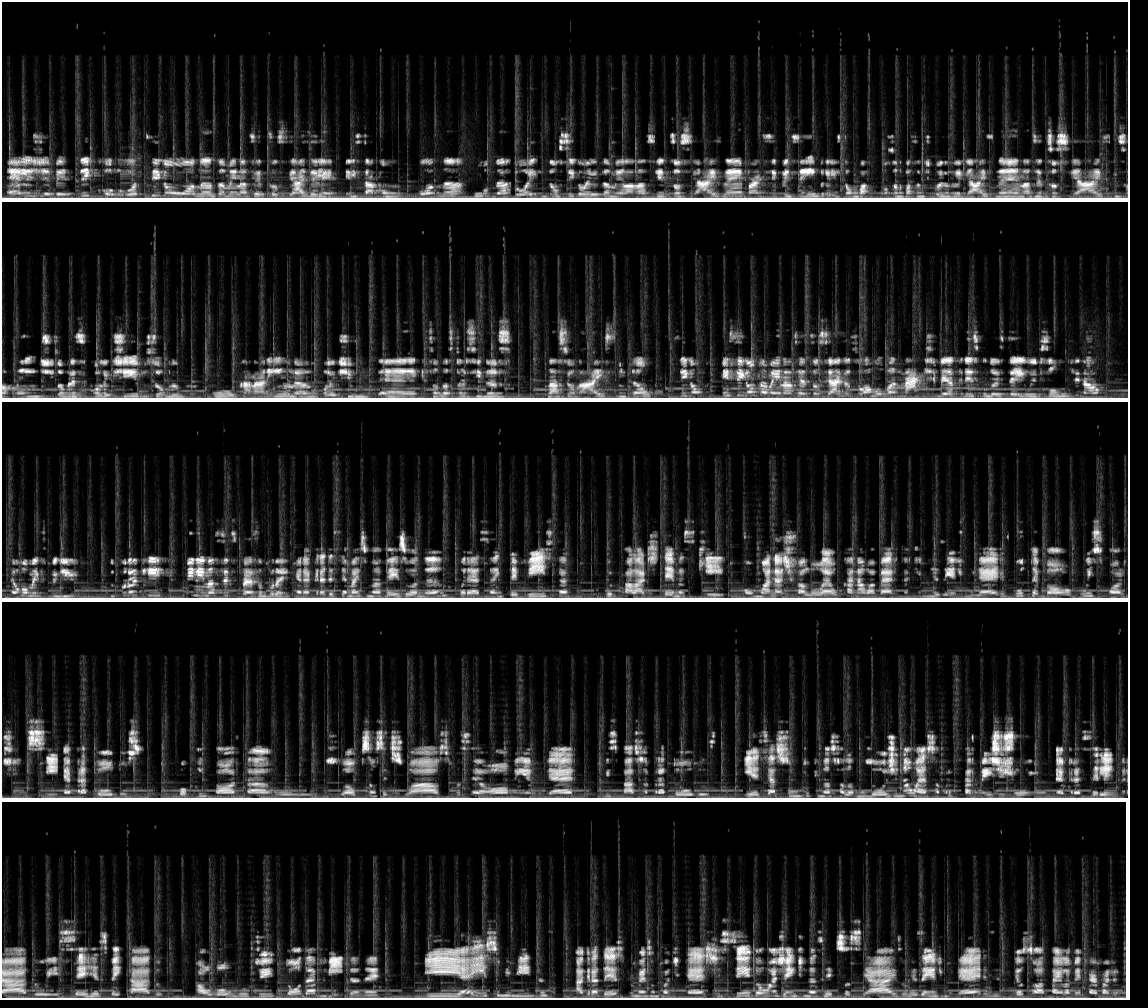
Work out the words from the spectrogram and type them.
LGBTricolor. Sigam o Onan também nas redes sociais, ele, é, ele está como Onan Uda2, então sigam ele também lá nas redes sociais, né? Participem sempre, eles estão postando bastante coisas legais, né? Nas redes sociais, principalmente sobre esse coletivo, sobre o, o Canarinho, né? O coletivo é, que são das torcidas nacionais. Então, sigam. Me sigam também nas redes sociais. Eu sou arroba Beatriz com dois T e o Y no final. Eu vou me despedir por aqui. Meninas, se expressam por aí. Quero agradecer mais uma vez o Anan por essa entrevista, por falar de temas que, como a Nath falou, é o canal aberto aqui no Resenha de Mulheres. Futebol, o esporte em si é para todos. Pouco importa o, sua opção sexual, se você é homem, é mulher, o espaço é para todos. E esse assunto que nós falamos hoje não é só para ficar no mês de junho, é para ser lembrado e ser respeitado ao longo de toda a vida, né? E é isso, meninas. Agradeço por mais um podcast. Sigam a gente nas redes sociais, o Resenha de Mulheres. Eu sou a Tayla B. Carvalho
